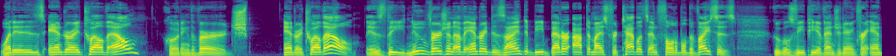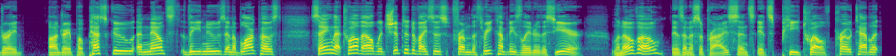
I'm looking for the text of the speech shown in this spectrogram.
What is Android 12L? Quoting The Verge. Android 12L is the new version of Android designed to be better optimized for tablets and foldable devices. Google's VP of Engineering for Android, Andrei Popescu, announced the news in a blog post saying that 12L would ship to devices from the three companies later this year. Lenovo isn't a surprise since its P12 Pro tablet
